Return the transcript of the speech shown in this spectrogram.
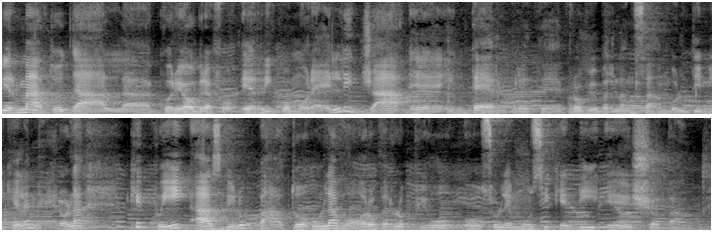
firmato dal coreografo Enrico Morelli, già eh, interprete proprio per l'ensemble di Michele Merola, che qui ha sviluppato un lavoro per lo più oh, sulle musiche di eh, Chopin.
